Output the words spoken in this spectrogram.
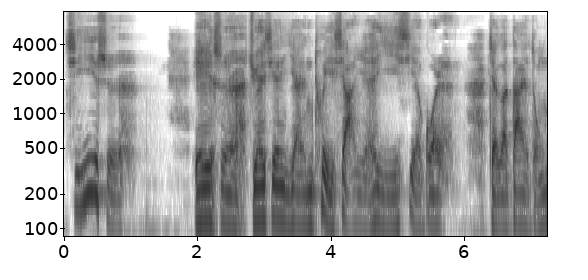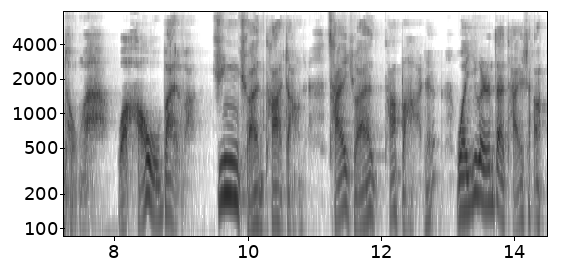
其一是，一是决心隐退下野，以谢国人。这个戴总统啊，我毫无办法。军权他掌着，财权他把着，我一个人在台上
